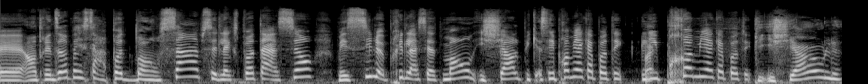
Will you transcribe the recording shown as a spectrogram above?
Euh, en train de dire, ben, ça n'a pas de bon sens, c'est de l'exploitation. Mais si le prix de l'assiette monte, ils chialent, puis c'est les premiers à capoter. Ouais. Les premiers à capoter. puis ils chialent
